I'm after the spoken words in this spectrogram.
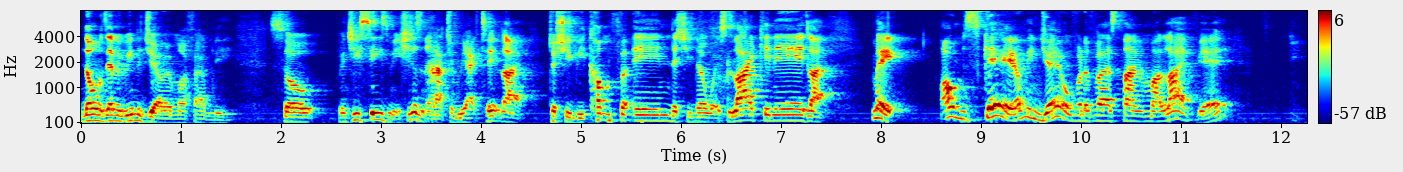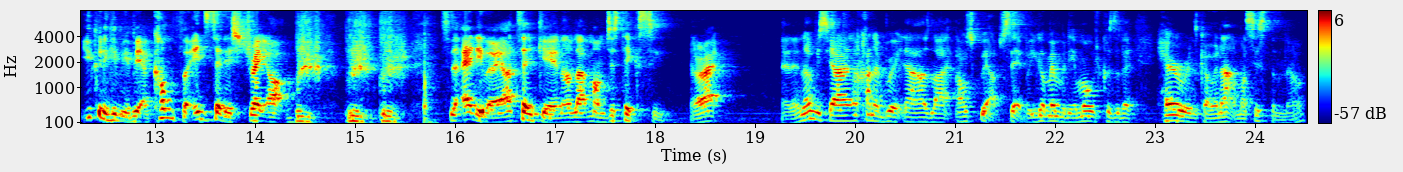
no one's ever been to jail in my family. So when she sees me, she doesn't know how to react to it. Like, does she be comforting? Does she know what it's like in it? Like, mate, I'm scared. I'm in jail for the first time in my life. Yeah, you could have given me a bit of comfort. Instead, it's straight up. So anyway, I take it and I'm like, Mom, just take a seat, all right? And then obviously I, I kind of break down. I was like, I was quite upset, but you got to remember the emotion because of the heroin's going out of my system now.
